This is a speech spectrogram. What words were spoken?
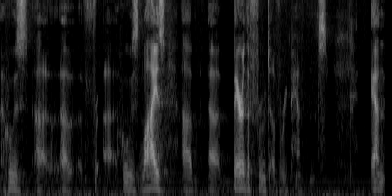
whose, uh, uh, fr- uh, whose lies uh, uh, bear the fruit of repentance. And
